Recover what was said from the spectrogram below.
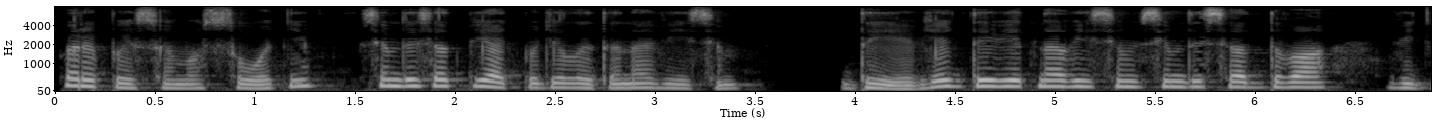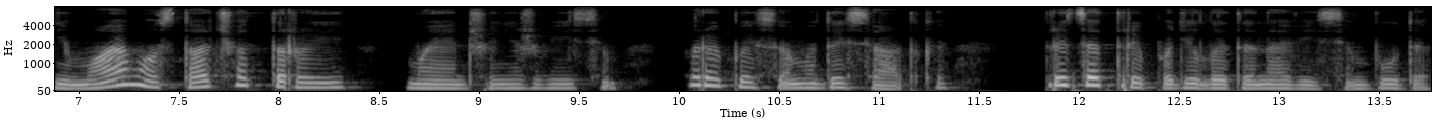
Переписуємо сотні. 75 поділити на 8 – 9, 9 на 8 – 72. Віднімаємо остача 3 менше, ніж 8. Переписуємо десятки. 33 поділити на 8 буде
